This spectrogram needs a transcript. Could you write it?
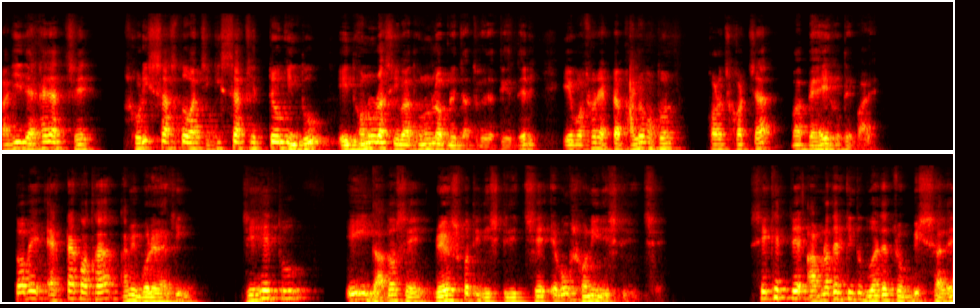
কাজেই দেখা যাচ্ছে শরীর স্বাস্থ্য বা চিকিৎসার ক্ষেত্রেও কিন্তু এই ধনুরাশি বা ধনুলগ্নের জাতক জাতিদের এবছর একটা ভালো মতন খরচ খরচা বা ব্যয় হতে পারে। তবে একটা কথা আমি বলে রাখি, যেহেতু এই দ্বাদশে বৃহস্পতি দৃষ্টি দিচ্ছে এবং শনি দৃষ্টি দিচ্ছে, সেক্ষেত্রে আপনাদের কিন্তু দু হাজার চব্বিশ সালে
